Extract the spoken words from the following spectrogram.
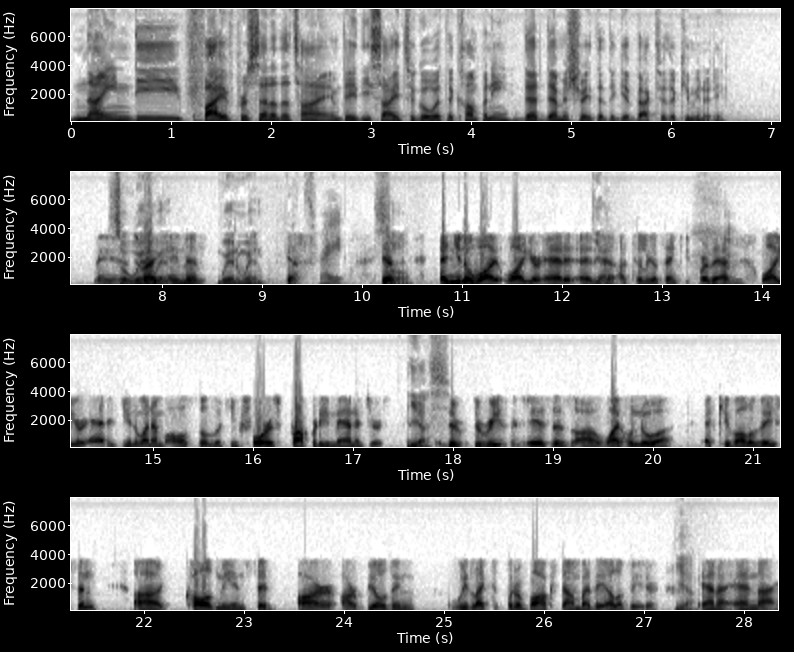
95% of the time they decide to go with the company that demonstrate that they give back to their community Man, so that's win-win right. Amen. win-win Yes. That's right. Yes. so And you know why while you're at it, and, Yeah. and Attilio, thank you for that. While you're at it, you know what I'm also looking for is property managers. yes The the reason is is uh, Waihonua at Kewalo Basin uh, called me and said our our building we'd like to put a box down by the elevator. Yeah. And I and I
